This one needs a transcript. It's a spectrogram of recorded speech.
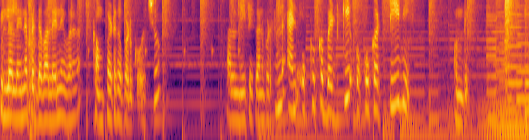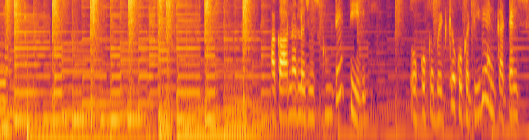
పిల్లలైనా పెద్దవాళ్ళైనా ఎవరైనా కంఫర్ట్గా పడుకోవచ్చు. చాలా నీట్గా కనపడుతుంది. అండ్ ఒక్కొక్క బెడ్కి ఒక్కొక్క టీవీ ఉంది. ఆ కార్నర్లో చూసుకుంటే టీవీ ఒక్కొక్క బెడ్కి ఒక్కొక్క టీవీ అండ్ కర్టన్స్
